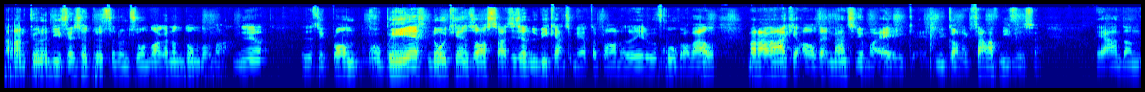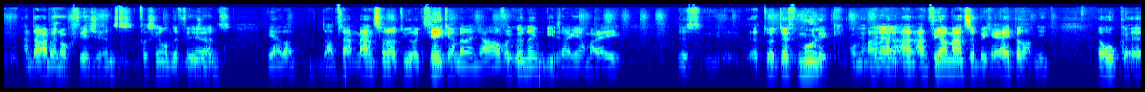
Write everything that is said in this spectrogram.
En dan kunnen die vissen tussen een zondag en een donderdag. ja. Dus ik plan, probeer nooit geen zassessies in de weekends meer te plannen. Dat deden we vroeger wel. Maar dan raak je altijd mensen die, maar hey, ik- nu kan ik zelf niet vissen. Ja, en dan, en dan hebben we nog visions, verschillende visions. Ja, dat, dat zijn mensen natuurlijk, zeker met een jaarvergunning, die zeggen, ja maar hey, dus het, het is moeilijk. Om, en, Ja. en, en veel mensen begrijpen dat niet. Ook eh,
